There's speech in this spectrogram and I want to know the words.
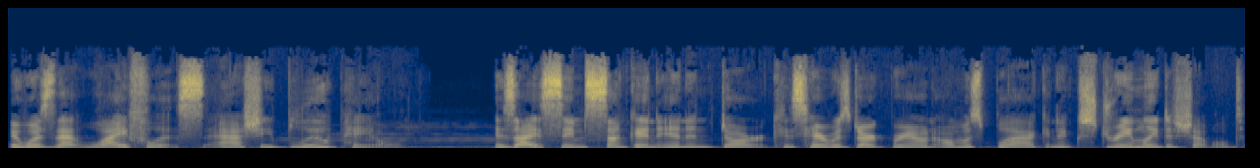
It was that lifeless, ashy blue pale. His eyes seemed sunken in and dark. His hair was dark brown, almost black, and extremely disheveled.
